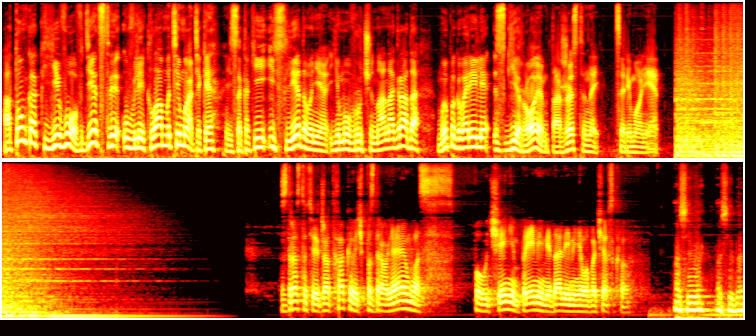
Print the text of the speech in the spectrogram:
О том, как его в детстве увлекла математика и за какие исследования ему вручена награда, мы поговорили с героем торжественной церемонии. Здравствуйте, Джад Хакович. Поздравляем вас с получением премии медали имени Лобачевского. Спасибо, спасибо.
